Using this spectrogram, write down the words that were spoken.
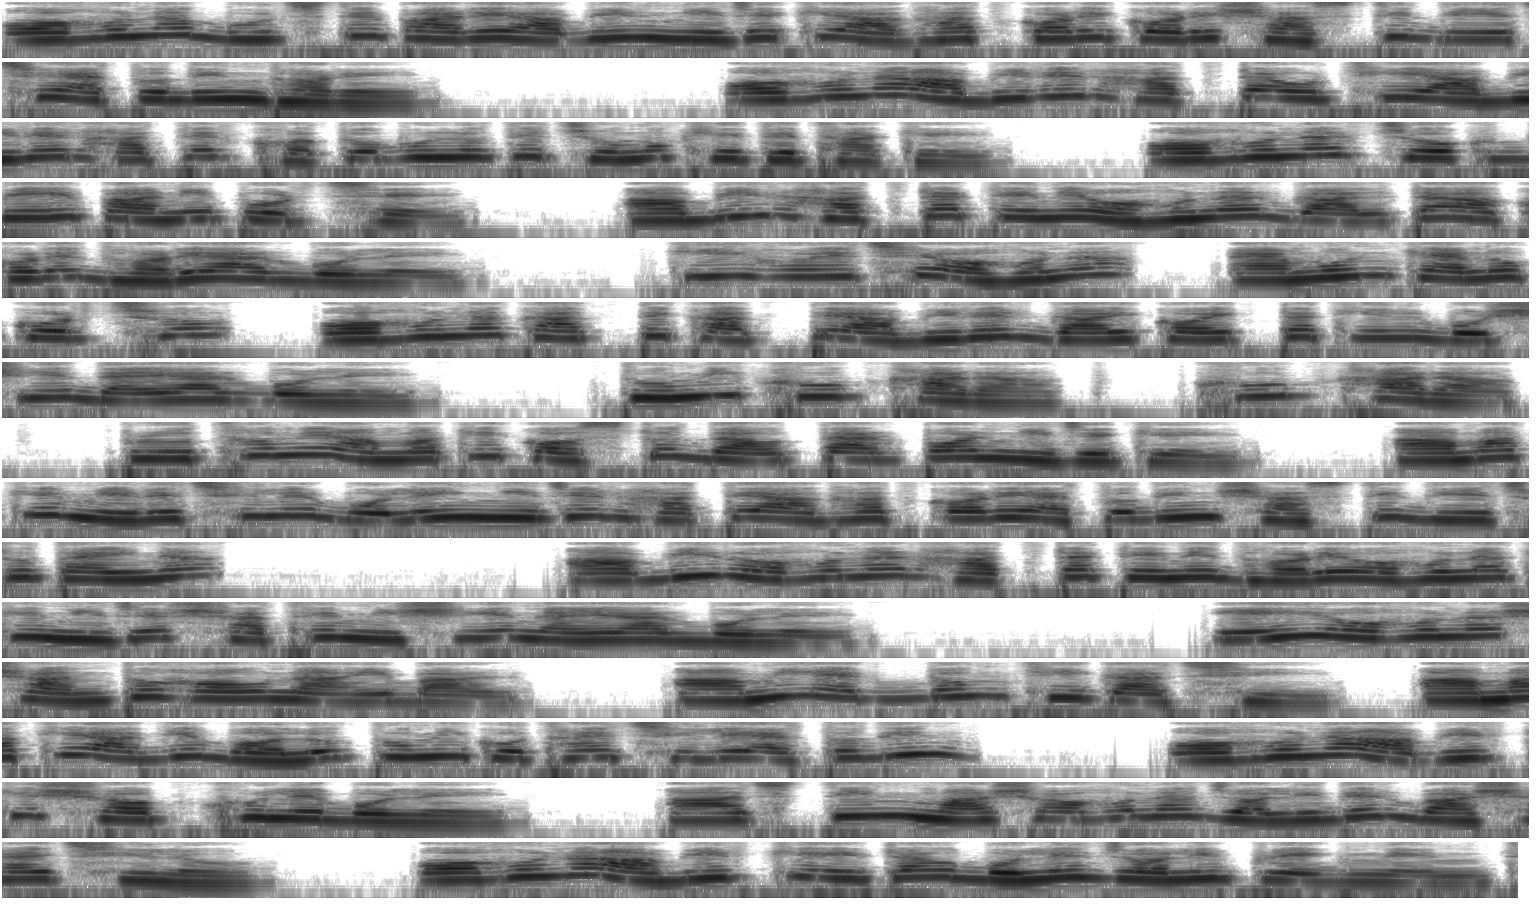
অহনা বুঝতে পারে আবির নিজেকে আঘাত করে করে শাস্তি দিয়েছে এতদিন ধরে। অহনা আবিরের হাতটা উঠিয়ে আবিরের হাতের ক্ষতগুলোতে চুমু খেতে থাকে। অহনার চোখ বেয়ে পানি পড়ছে। আবির হাতটা টেনে অহনার গালটা আখরে ধরে আর বলে, কি হয়েছে অহনা? এমন কেন করছ? অহনা কাঁদতে কাঁদতে আবিরের গায়ে কয়েকটা কিল বসিয়ে দেয় আর বলে, তুমি খুব খারাপ খুব খারাপ। প্রথমে আমাকে কষ্ট দাও, তারপর নিজেকে। আমাকে মেরেছিলে বলেই নিজের হাতে আঘাত করে এতদিন শাস্তি দিয়েছ, তাই না? আবির অহনার হাতটা টেনে ধরে অহনাকে নিজের সাথে মিশিয়ে নেয় আর বলে, এই অহনা শান্ত হও না এবার। আমি একদম ঠিক আছি। আমাকে আগে বলো তুমি কোথায় ছিলে এতদিন? অহনা আবিরকে সব খুলে বলে, আজ তিন মাস অহনা জলিদের বাসায় ছিল। অহনা আবিরকে এটাও বলে জলি প্রেগনেন্ট।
